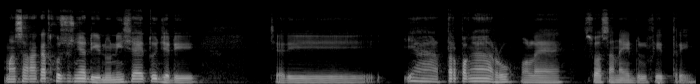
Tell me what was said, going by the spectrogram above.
masyarakat khususnya di Indonesia itu jadi jadi ya terpengaruh oleh suasana Idul Fitri.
